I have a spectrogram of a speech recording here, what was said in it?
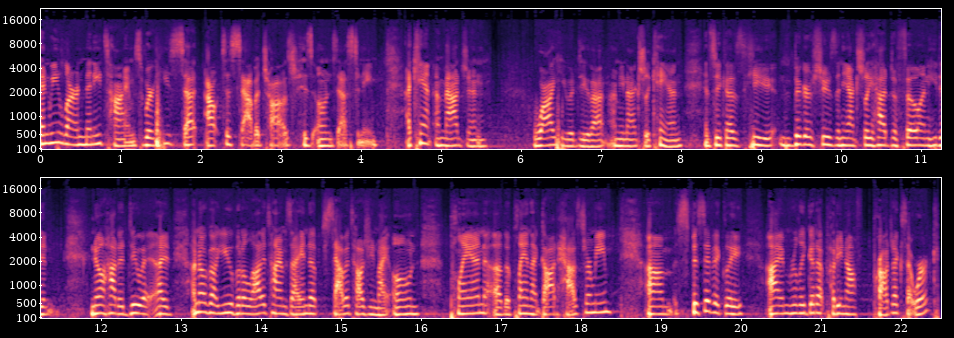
and we learn many times where he set out to sabotage his own destiny. I can't imagine why he would do that. I mean, I actually can. It's because he bigger shoes than he actually had to fill, and he didn't know how to do it. I, I don't know about you, but a lot of times I end up sabotaging my own plan, uh, the plan that God has for me. Um, specifically, I'm really good at putting off projects at work,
